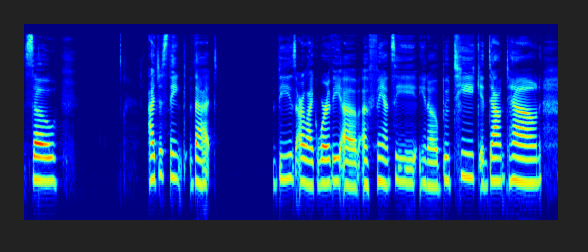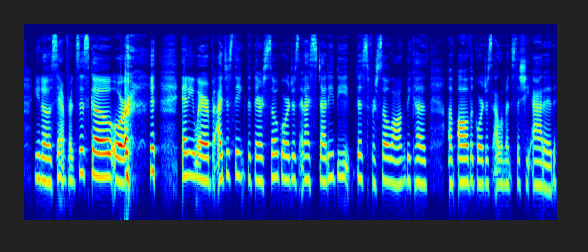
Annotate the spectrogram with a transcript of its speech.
So I just think that these are like worthy of a fancy, you know, boutique in downtown, you know, San Francisco or anywhere. But I just think that they're so gorgeous. And I studied the this for so long because of all the gorgeous elements that she added.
